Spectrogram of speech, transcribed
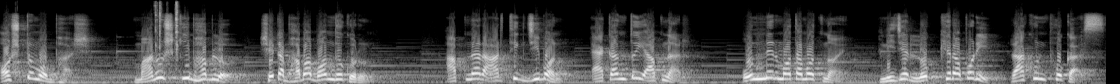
অষ্টম অভ্যাস, মানুষ কি ভাবল, সেটা ভাবা বন্ধ করুন। আপনার আর্থিক জীবন একান্তই আপনার, অন্যের মতামত নয়, নিজের লক্ষ্যের ওপরই রাখুন ফোকাস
